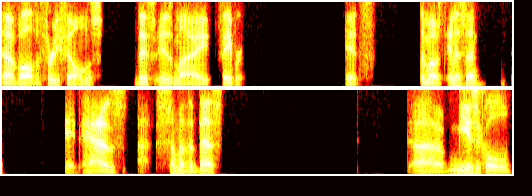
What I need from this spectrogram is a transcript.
of all the three films, this is my favorite. It's the most innocent. It has uh, some of the best uh, musical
